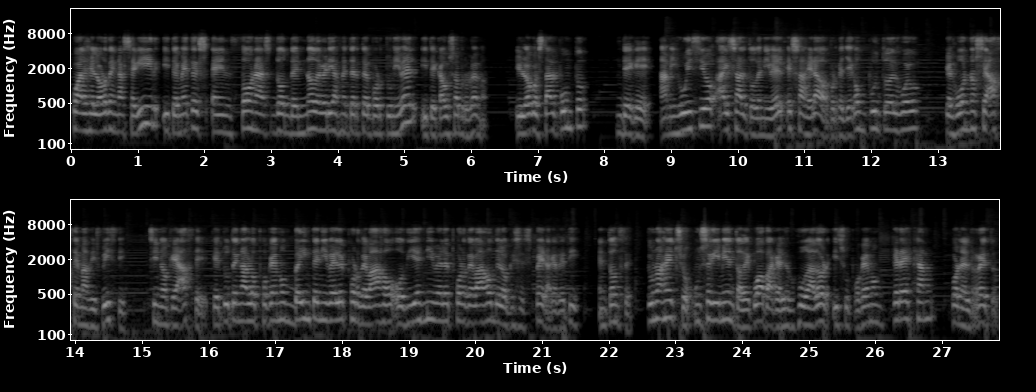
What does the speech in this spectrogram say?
cuál es el orden a seguir y te metes en zonas donde no deberías meterte por tu nivel y te causa problemas. Y luego está el punto de que a mi juicio hay salto de nivel exagerado, porque llega un punto del juego que el juego no se hace más difícil, sino que hace que tú tengas los Pokémon 20 niveles por debajo o 10 niveles por debajo de lo que se espera que de ti. Entonces, tú no has hecho un seguimiento adecuado para que el jugador y su Pokémon crezcan con el reto,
